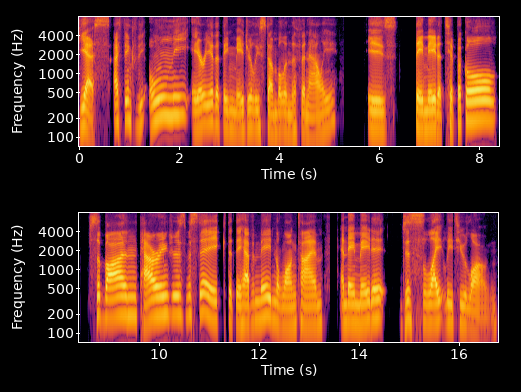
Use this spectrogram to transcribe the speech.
Yes, I think the only area that they majorly stumble in the finale is they made a typical Saban Power Rangers mistake that they haven't made in a long time, and they made it just slightly too long.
